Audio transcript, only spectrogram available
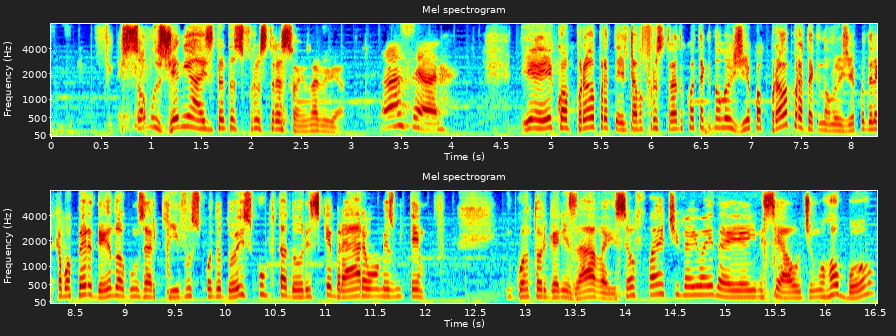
Somos geniais de tantas frustrações, né, Viviana? Ah, senhora. E aí, com a própria. Ele estava frustrado com a tecnologia, com a própria tecnologia, quando ele acabou perdendo alguns arquivos quando dois computadores quebraram ao mesmo tempo. Enquanto organizava isso, eu veio a ideia inicial de um robô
